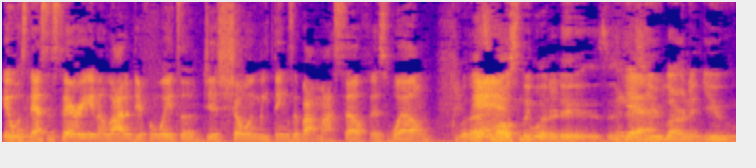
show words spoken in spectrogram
it was necessary in a lot of different ways of just showing me things about myself as well. Well, that's And- mostly what it is. It's Yeah. just you learning you,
